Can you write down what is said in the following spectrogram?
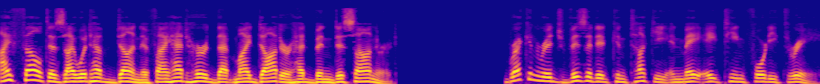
I felt as I would have done if I had heard that my daughter had been dishonored." Breckinridge visited Kentucky in May 1843.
